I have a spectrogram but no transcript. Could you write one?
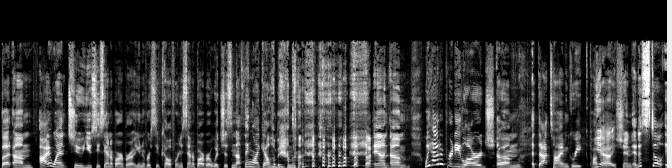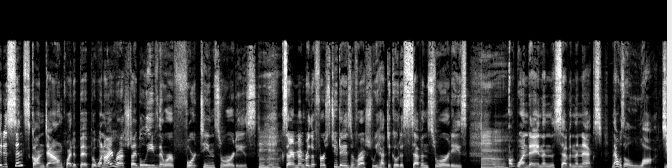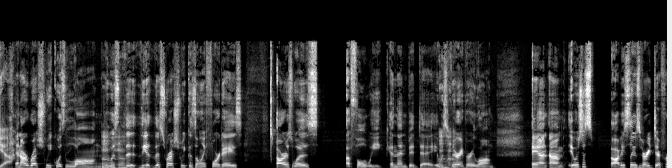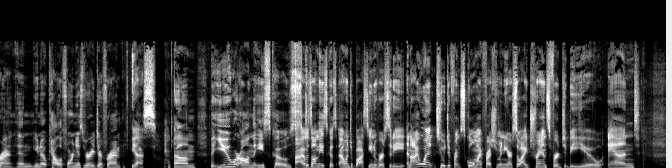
but um, I went to UC Santa Barbara, University of California, Santa Barbara, which is nothing like Alabama. and um, we had a pretty large, um, at that time, Greek population. It is still, it has since gone down quite a bit. But when I rushed, I believe there were 14 sororities. Mm-hmm. Because I remember the first two days of rush, we had to go to seven sororities on one day and then the seven the next. And that was a lot. Yeah. And our rush week was long. It was mm-hmm. the, the this rush week is only four days. Ours was a full week and then bid day. It was mm-hmm. very very long, and um, it was just obviously it was very different. And you know, California is very different. yes. Um, but you were on the East Coast. I was on the East Coast. I went to Boston University and I went to a different school my freshman year. So I transferred to BU and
